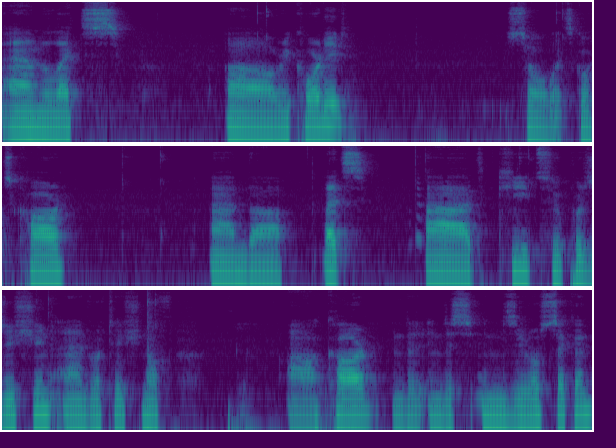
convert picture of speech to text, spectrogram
And let's uh, record it. So let's go to car. And uh, let's add key to position and rotation of uh, car in the in this in zero second.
